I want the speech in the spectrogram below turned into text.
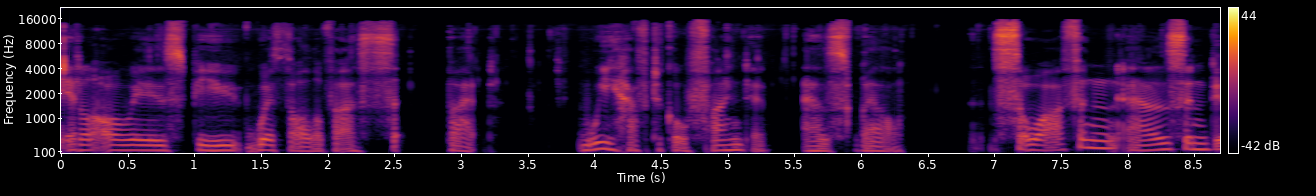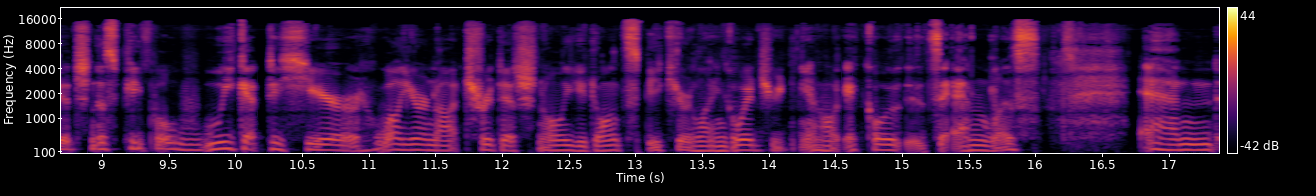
It'll always be with all of us, but we have to go find it as well so often as Indigenous people, we get to hear, well, you're not traditional, you don't speak your language, you, you know, it goes, it's endless. And,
